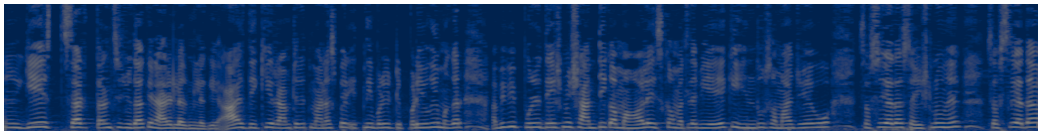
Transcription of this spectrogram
ये सर तन से जुदा के नारे लगने लगे। आज देखिए, रामचरितमानस पर इतनी बड़ी टिप्पणी हो गई, मगर अभी भी पूरे देश में शांति का माहौल है, इसका मतलब ये है कि हिंदू समाज जो है वो सबसे ज़्यादा सहिष्णु है सबसे ज़्यादा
